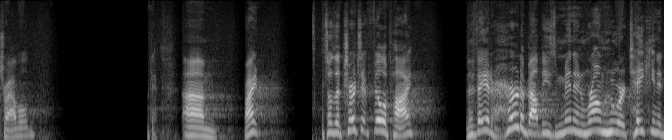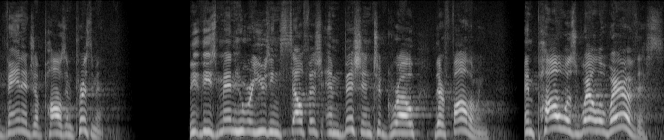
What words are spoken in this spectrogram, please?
traveled. Okay. Um, right? So the church at Philippi, that they had heard about these men in Rome who were taking advantage of Paul's imprisonment. These men who were using selfish ambition to grow their following. And Paul was well aware of this.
